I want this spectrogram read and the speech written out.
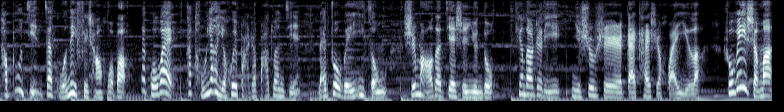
它不仅在国内非常火爆，在国外它同样也会把这八段锦来作为一种时髦的健身运动。听到这里，你是不是该开始怀疑了？说为什么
